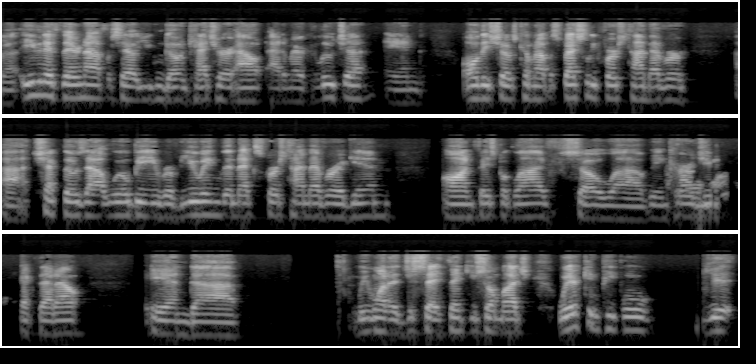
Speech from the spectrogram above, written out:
well, even if they're not for sale, you can go and catch her out at American Lucha and all these shows coming up, especially first time ever. Uh, check those out. We'll be reviewing the next first time ever again on Facebook Live, so uh, we encourage you to check that out. And uh, we want to just say thank you so much. Where can people get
